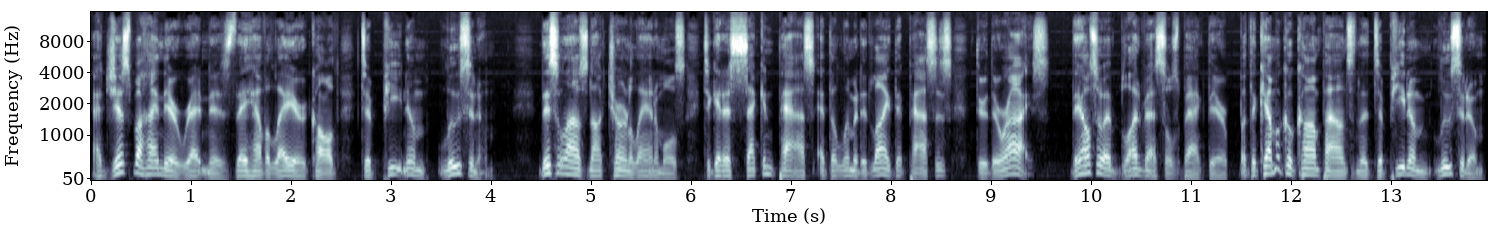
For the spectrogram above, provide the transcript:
And just behind their retinas, they have a layer called tapetum lucidum. This allows nocturnal animals to get a second pass at the limited light that passes through their eyes. They also have blood vessels back there, but the chemical compounds in the tapetum lucidum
